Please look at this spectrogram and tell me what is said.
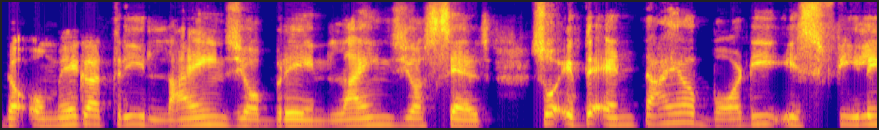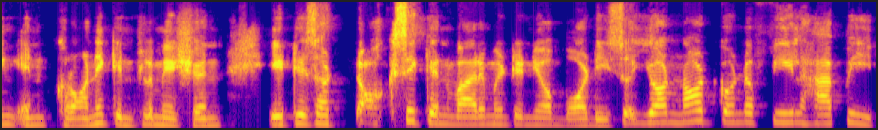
the omega 3 lines your brain lines your cells. So if the entire body is feeling in chronic inflammation it is a toxic environment in your body. So you're not going to feel happy.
